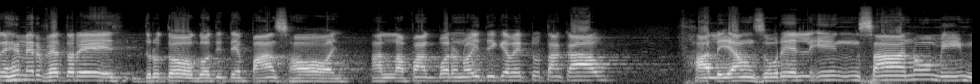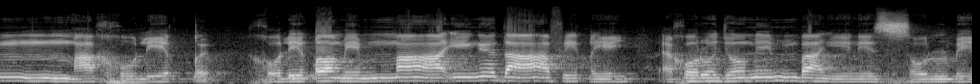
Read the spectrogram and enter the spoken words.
রেহেমের ভেতরে দ্রুত গতিতে পাস হয়, আল্লাহ পাক বলেন ওই দিকেও একটু তাকাও। ফালিয়াংজুরিল ইনসানু মিম্মা খুলিক খুলিক মিম্মা ইং দাফিকি, এখরুজু মিন বাইনিস সুলবি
